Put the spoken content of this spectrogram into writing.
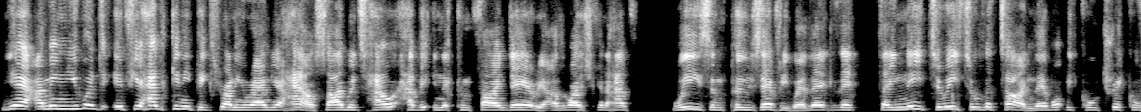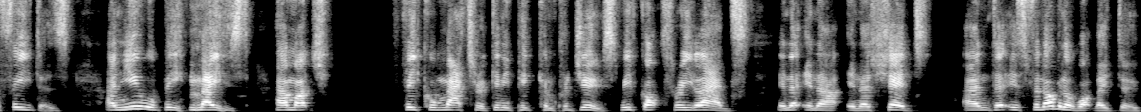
Yeah, I mean, you would if you had guinea pigs running around your house. I would have it in a confined area. Otherwise, you're going to have wees and poos everywhere. They they they need to eat all the time. They're what we call trickle feeders, and you will be amazed how much fecal matter a guinea pig can produce. We've got three lads in a in a in a shed, and uh, it's phenomenal what they do.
